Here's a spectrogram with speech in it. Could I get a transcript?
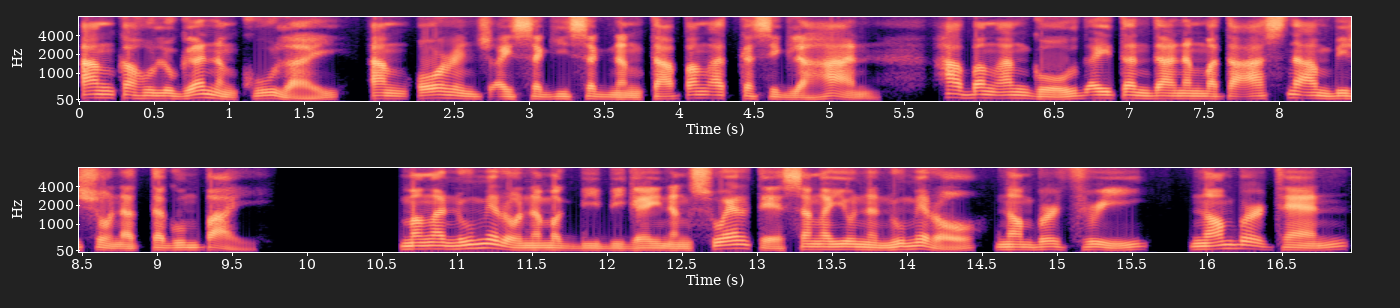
Ang kahulugan ng kulay, ang orange ay sagisag ng tapang at kasiglahan, habang ang gold ay tanda ng mataas na ambisyon at tagumpay. Mga numero na magbibigay ng swerte sa ngayon na numero, number 3, number 10,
